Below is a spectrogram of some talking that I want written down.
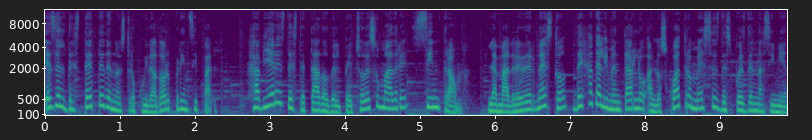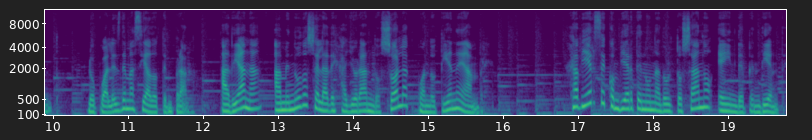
es el destete de nuestro cuidador principal. Javier es destetado del pecho de su madre sin trauma. La madre de Ernesto deja de alimentarlo a los cuatro meses después del nacimiento, lo cual es demasiado temprano. A Diana a menudo se la deja llorando sola cuando tiene hambre. Javier se convierte en un adulto sano e independiente.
